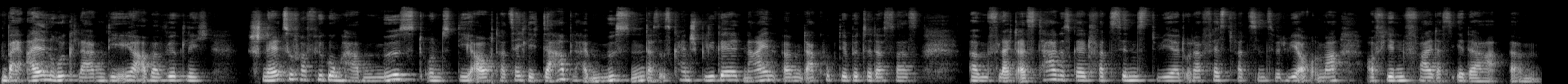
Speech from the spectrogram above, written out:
bei allen Rücklagen, die ihr aber wirklich schnell zur Verfügung haben müsst und die auch tatsächlich da bleiben müssen, das ist kein Spielgeld. Nein, ähm, da guckt ihr bitte, dass das ähm, vielleicht als Tagesgeld verzinst wird oder fest verzinst wird, wie auch immer. Auf jeden Fall, dass ihr da ähm,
